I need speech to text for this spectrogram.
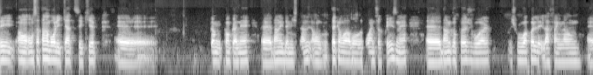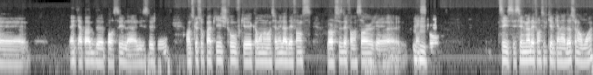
on, on s'attend à voir les quatre équipes comme qu'on connaît euh, dans les demi-finales. Peut-être qu'on va avoir une surprise, mais euh, dans le groupe A, je vois je ne vois pas la Finlande euh, incapable de passer les États-Unis. En tout cas, sur papier, je trouve que, comme on a mentionné, la défense, leurs six défenseurs mm-hmm. principaux, c'est le meilleur défensif que le Canada, selon moi.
